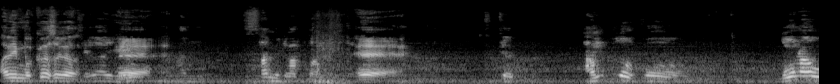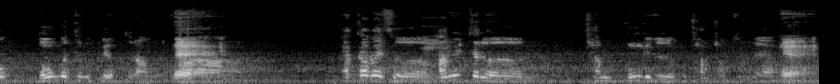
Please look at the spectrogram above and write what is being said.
아니, 뭐, 그래서, 제가 예. 한 3일 갔다 왔는데 예. 진짜 아무것도 없고 논하고 논 같은 것도 없더라고. 네. 아, 깝깝해서 음. 하루 이틀은 참 공기도 좋고 참 좋던데 예.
